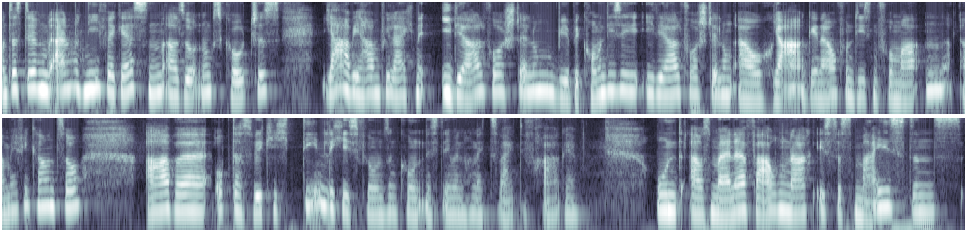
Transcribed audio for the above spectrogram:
Und das dürfen wir einfach nie vergessen als Ordnungscoaches. Ja, wir haben vielleicht eine Idealvorstellung. Wir bekommen diese Idealvorstellung auch, ja, genau von diesen Formaten, Amerika und so. Aber ob das wirklich dienlich ist für unseren Kunden, ist immer noch eine zweite Frage. Und aus meiner Erfahrung nach ist das meistens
